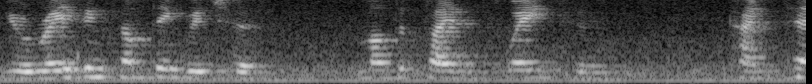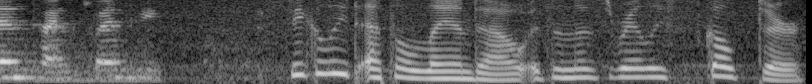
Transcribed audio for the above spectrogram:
you're raising something which has multiplied its weight in times 10, times 20. Sigalit Ethel Landau is an Israeli sculptor,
